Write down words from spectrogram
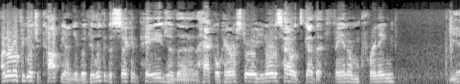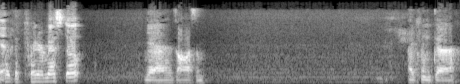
I don't know if you got your copy on you, but if you look at the second page of the, the Hack O'Hara story, you notice how it's got that phantom printing, Yeah. like the printer messed up. Yeah, it's awesome. I think, uh,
